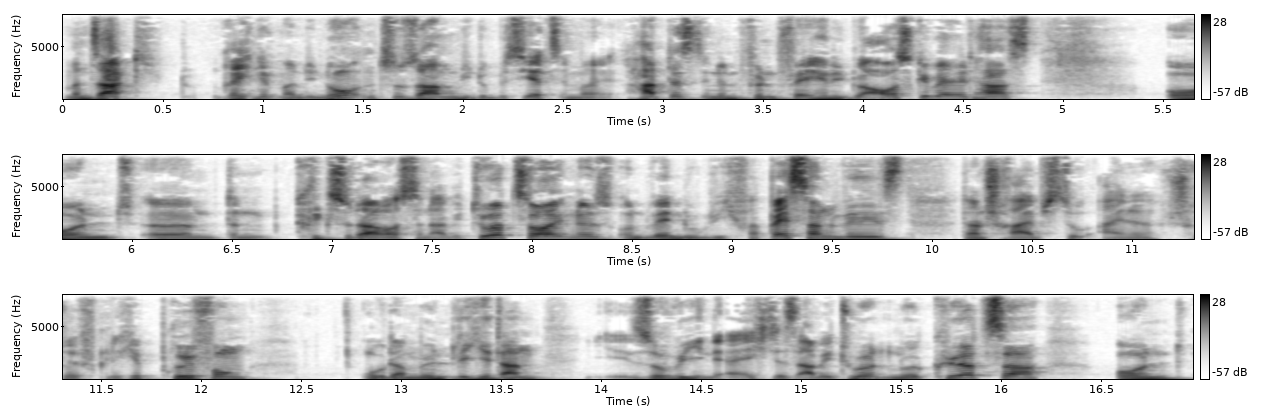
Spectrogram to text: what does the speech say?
Man sagt, rechnet man die Noten zusammen, die du bis jetzt immer hattest in den fünf Fächern, die du ausgewählt hast und ähm, dann kriegst du daraus dein Abiturzeugnis. Und wenn du dich verbessern willst, dann schreibst du eine schriftliche Prüfung oder mündliche dann, so wie ein echtes Abitur, nur kürzer und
